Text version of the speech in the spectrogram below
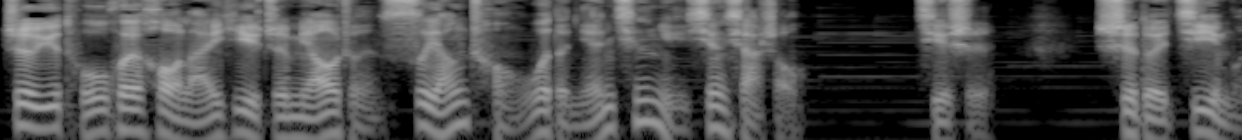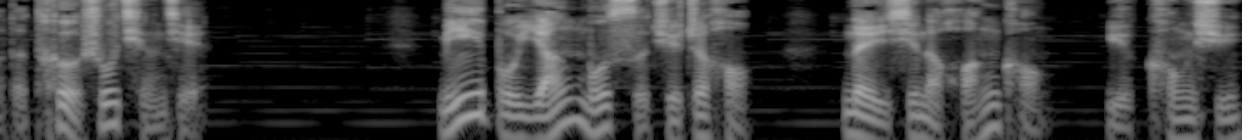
至于涂辉后来一直瞄准饲养宠物的年轻女性下手，其实。是对继母的特殊情节，弥补养母死去之后内心的惶恐与空虚。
